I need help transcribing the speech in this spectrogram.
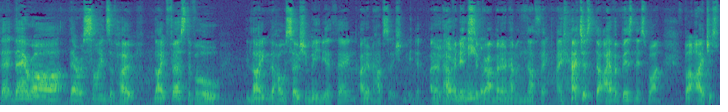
There, there are there are signs of hope. Like first of all, like the whole social media thing. I don't have social media. I don't Yeah, have an me neither. Instagram. I don't have a nothing. I, I just I have a business one, but I just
